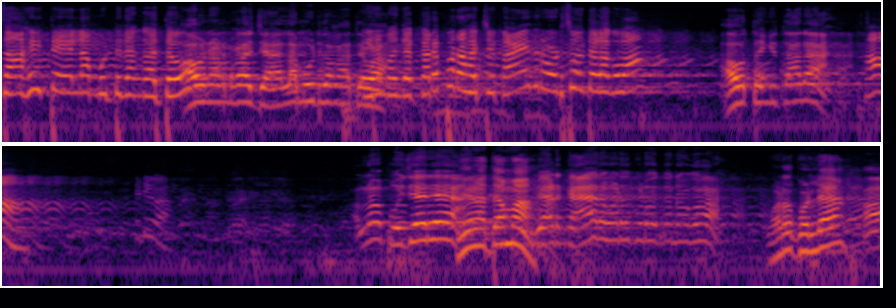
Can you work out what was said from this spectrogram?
ಸಾಹಿತ್ಯ ಎಲ್ಲ ಮುಟ್ಟಿದಂಗಾತು ಅವ್ ನನ್ ಮಗಳ ಜಾಲ ಮುಟ್ಟಿದಂಗ ಆತೇವ. ಮುಂದೆ ಕರ್ಪೂರ ಹಚ್ಚಿ ಕಾಯ್ದ್ರ ಓಡಿಸುವಂತಳಗವ? ಅವ್ ತಂಗಿ ತಾಲ. ಹಾ. ಅಲ್ಲೋ ಪೂಜಾರಿ. ಏನತ್ತಮ್ಮ ಎರಡು ಕಾಯರ್ ಹೊಡೆದು ಕೊಡು ಅಂತ ನಾವು. ಹೊಡೆದು ಕೊಡ್ಲ ಹಾ.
